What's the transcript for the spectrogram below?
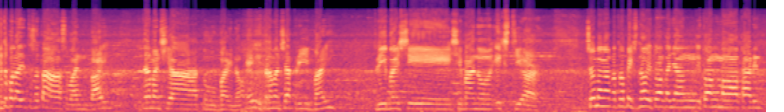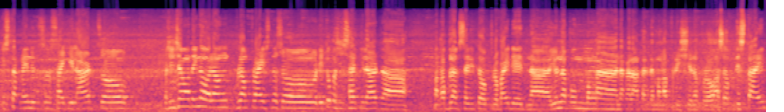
Ito pala dito sa taas, 1 by. Ito naman siya 2 by, no? Okay, ito naman siya 3 by. 3 by si Shimano XTR. So mga katropics, no, ito ang kanyang ito ang mga current stock ngayon dito sa Cycle Art. So pasensya mga tingnan, walang walang price no. So dito kasi sa Cycle Art uh, maka-vlog sa dito provided na yun na pong mga nakalatag ng mga presyo no. Pero as of this time,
